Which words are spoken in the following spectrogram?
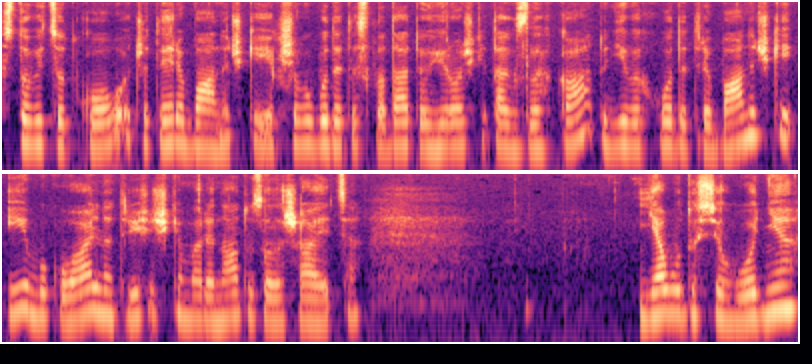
100% 4 баночки. Якщо ви будете складати огірочки так злегка, тоді виходить 3 баночки і буквально трішечки маринаду залишається. Я буду сьогодні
